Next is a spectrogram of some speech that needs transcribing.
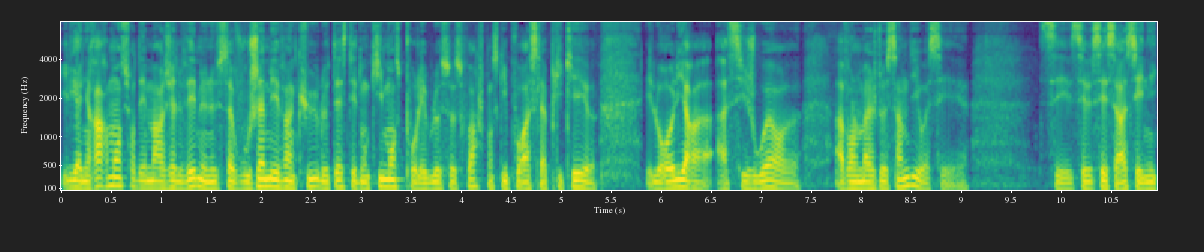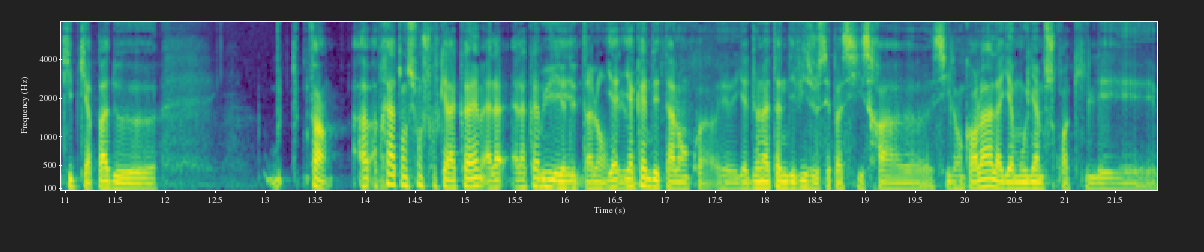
Ils gagnent rarement sur des marges élevées, mais ne s'avouent jamais vaincus. Le test est donc immense pour les Bleus ce soir. Je pense qu'il pourra se l'appliquer euh, et le relire à, ses joueurs euh, avant le match de samedi. Ouais, c'est c'est ça. C'est une équipe qui a pas de. Enfin, après, attention, je trouve qu'elle a quand même, elle a, elle a quand même des, talents. Il y a, quand même des talents, quoi. Il y a Jonathan Davis, je sais pas s'il sera, euh, s'il est encore là. Là, Yam Williams, je crois qu'il est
